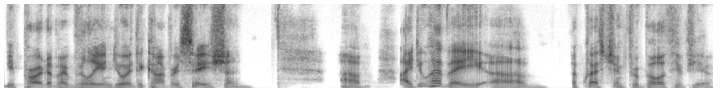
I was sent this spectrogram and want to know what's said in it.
be part of. I really enjoyed the conversation. Uh, I do have a, uh, a question for both of you.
